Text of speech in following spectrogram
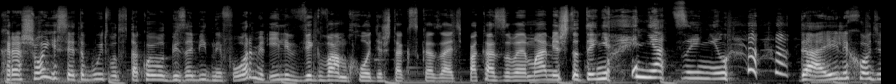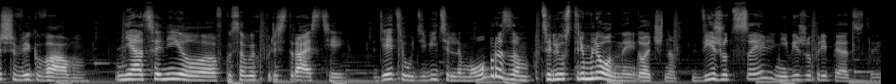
Хорошо, если это будет вот в такой вот безобидной форме. Или в вигвам ходишь, так сказать, показывая маме, что ты не, не оценил. Да, или ходишь в вигвам не оценил вкусовых пристрастий. Дети удивительным образом целеустремленные. Точно. Вижу цель, не вижу препятствий.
